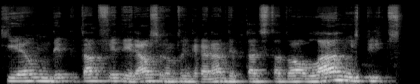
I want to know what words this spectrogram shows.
que é um deputado federal, se eu não estou enganado, deputado estadual, lá no Espírito Santo,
